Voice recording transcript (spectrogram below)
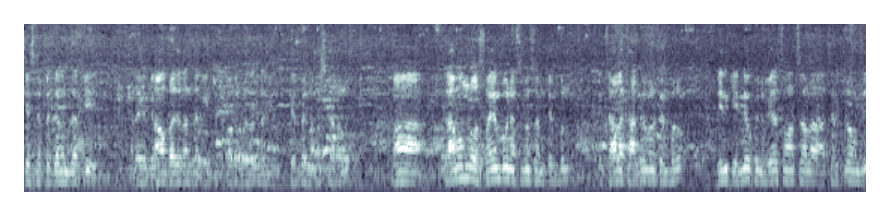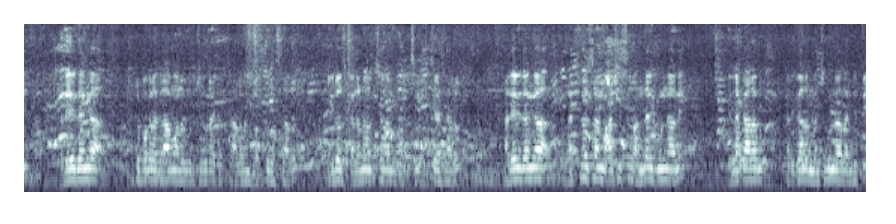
చేసిన పెద్దలందరికీ అలాగే గ్రామ ప్రజలందరికీ చుట్టుపక్కల ప్రజలందరికీ పేరు నమస్కారాలు. నమస్కారం మా గ్రామంలో స్వయంభూ నరసింహస్వామి టెంపుల్ ఇది చాలా చారిత్రమైన టెంపుల్. దీనికి ఎన్నో కొన్ని వేల సంవత్సరాల చరిత్ర ఉంది. అదేవిధంగా చుట్టుపక్కల గ్రామాల గురించి కూడా ఇక్కడ చాలామంది భక్తులు వస్తారు. ఈరోజు కళ్యాణోత్సవానికి వచ్చి వచ్చేశారు. అదేవిధంగా లక్ష్మీస్వామి ఆశీస్సులు అందరికీ ఉండాలి. ఎల్లకాలం కలికాలం మంచిగా ఉండాలని చెప్పి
